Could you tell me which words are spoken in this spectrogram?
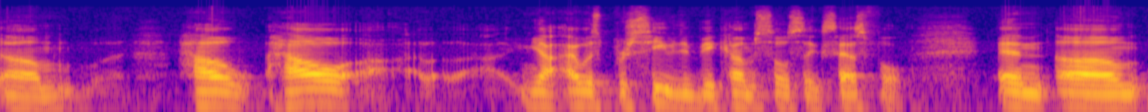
um, how, how uh, you know, I was perceived to become so successful. And, um,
